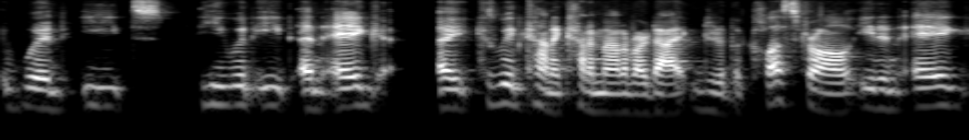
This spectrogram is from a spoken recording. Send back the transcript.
would eat. He would eat an egg because we'd kind of cut him out of our diet due to the cholesterol. Eat an egg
